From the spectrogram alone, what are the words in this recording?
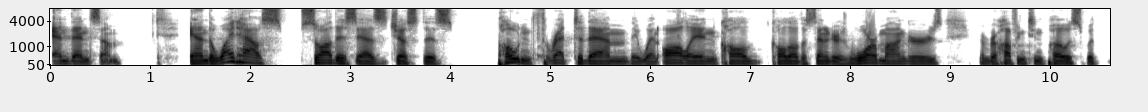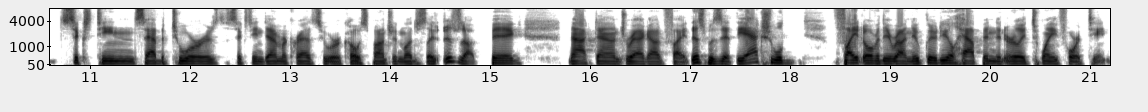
and then some. And the White House saw this as just this potent threat to them. They went all in, called called all the senators warmongers. Remember Huffington Post with 16 saboteurs, the 16 Democrats who were co-sponsoring legislation. This was a big knockdown, drag out fight. This was it. The actual fight over the Iran nuclear deal happened in early 2014.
